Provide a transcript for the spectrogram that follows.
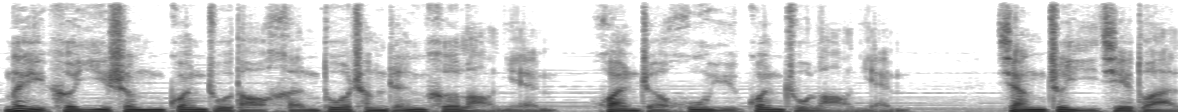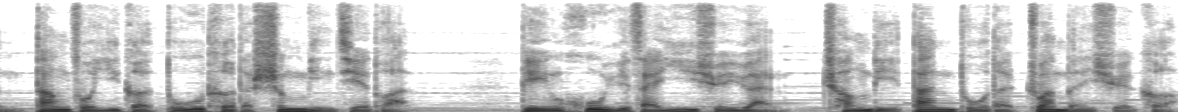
内科医生关注到很多成人和老年患者，呼吁关注老年，将这一阶段当做一个独特的生命阶段，并呼吁在医学院成立单独的专门学科。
